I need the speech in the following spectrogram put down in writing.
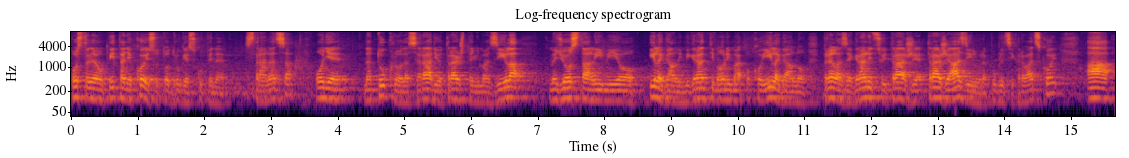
postavljamo pitanje koje su to druge skupine stranaca. On je natuknuo da se radi o tražiteljima azila, među ostalim i o ilegalnim migrantima, onima koji ilegalno prelaze granicu i traže, traže azil u Republici Hrvatskoj, a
